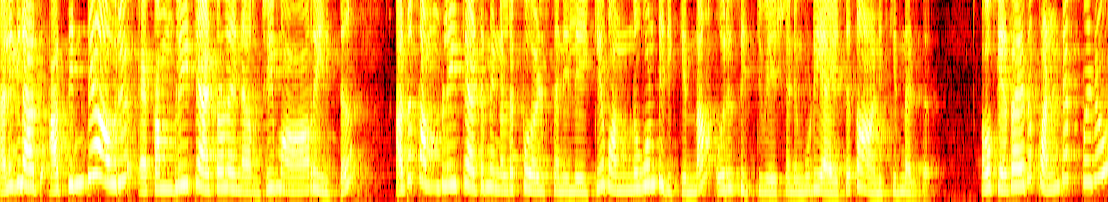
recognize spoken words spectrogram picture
അല്ലെങ്കിൽ അത് അതിന്റെ ആ ഒരു കംപ്ലീറ്റ് ആയിട്ടുള്ള എനർജി മാറിയിട്ട് അത് കംപ്ലീറ്റ് ആയിട്ട് നിങ്ങളുടെ പേഴ്സണിലേക്ക് വന്നുകൊണ്ടിരിക്കുന്ന ഒരു സിറ്റുവേഷനും കൂടി ആയിട്ട് കാണിക്കുന്നുണ്ട്. ഓക്കെ അതായത് പണ്ടെപ്പോഴും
